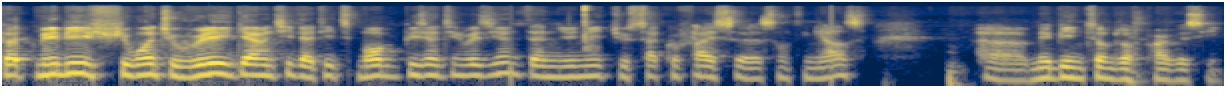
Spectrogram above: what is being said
but maybe if you want to really guarantee that it's more Byzantine resilient, then you need to sacrifice uh, something else, uh, maybe in terms of privacy.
